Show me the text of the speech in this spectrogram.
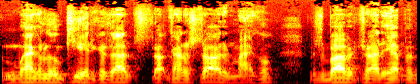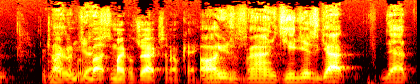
and Michael, a little kid, because I start, kind of started Michael. Mr. Bobbitt tried to help him. We're talking Michael about Jackson. Michael Jackson. Okay. Oh, he was a fine kid. He just got that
